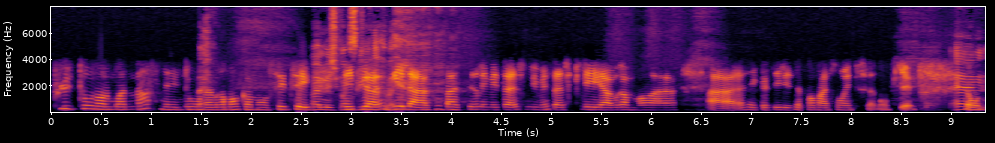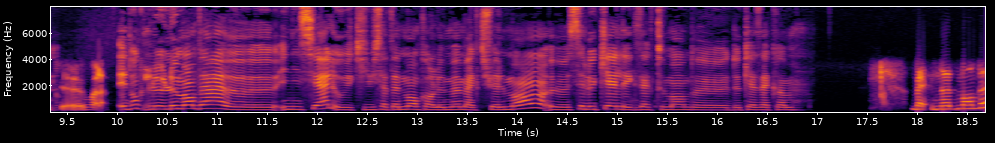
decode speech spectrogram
plus tôt dans le mois de mars, mais nous, on a vraiment commencé, tu sais, Ouais, début avril à bâtir les messages, les messages clés, à vraiment à, à récolter les informations et tout ça. Donc, euh, euh, donc voilà. Et donc le, le mandat initial, qui est certainement encore le même actuellement, c'est lequel exactement de, de Casacom? Ben, notre mandat,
